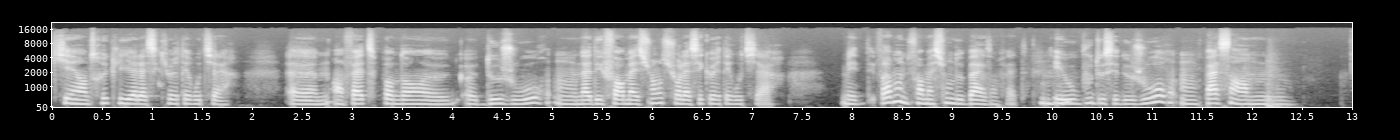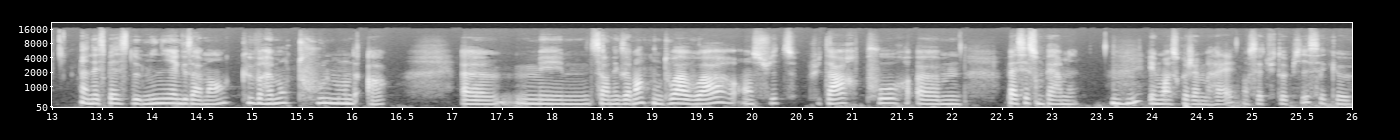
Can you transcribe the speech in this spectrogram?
qui est un truc lié à la sécurité routière. Euh, en fait, pendant euh, euh, deux jours, on a des formations sur la sécurité routière mais vraiment une formation de base en fait. Mhm. Et au bout de ces deux jours, on passe un, un espèce de mini-examen que vraiment tout le monde a. Euh, mais c'est un examen qu'on doit avoir ensuite, plus tard, pour euh, passer son permis. Mhm. Et moi, ce que j'aimerais dans cette utopie, c'est que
